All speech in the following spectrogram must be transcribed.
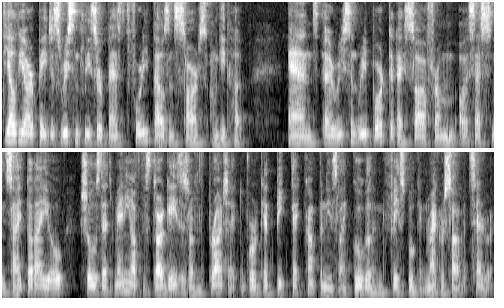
TLDR pages recently surpassed 40,000 stars on GitHub, and a recent report that I saw from OSSinsight.io shows that many of the stargazers of the project work at big tech companies like Google and Facebook and Microsoft, etc.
